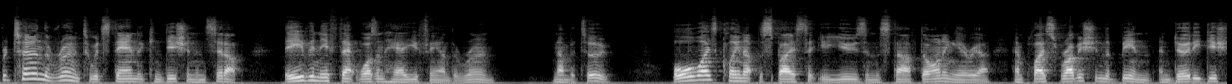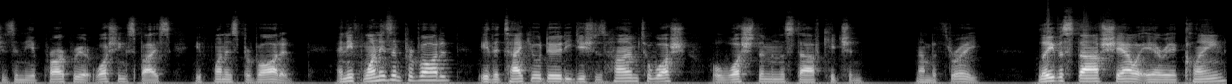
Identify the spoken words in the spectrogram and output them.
return the room to its standard condition and setup, even if that wasn't how you found the room. Number two, Always clean up the space that you use in the staff dining area and place rubbish in the bin and dirty dishes in the appropriate washing space if one is provided. And if one isn't provided, either take your dirty dishes home to wash or wash them in the staff kitchen. Number three, leave a staff shower area clean,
